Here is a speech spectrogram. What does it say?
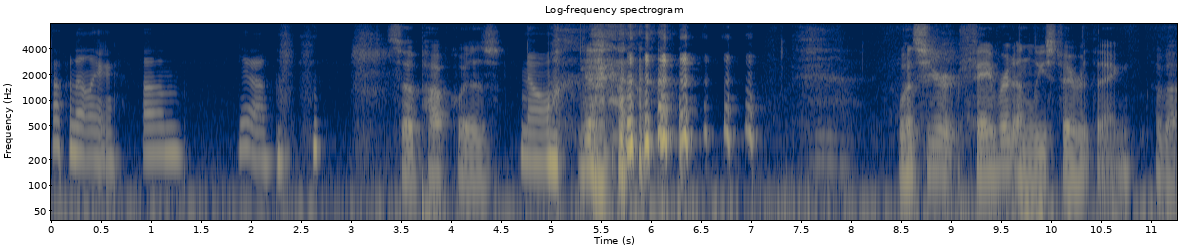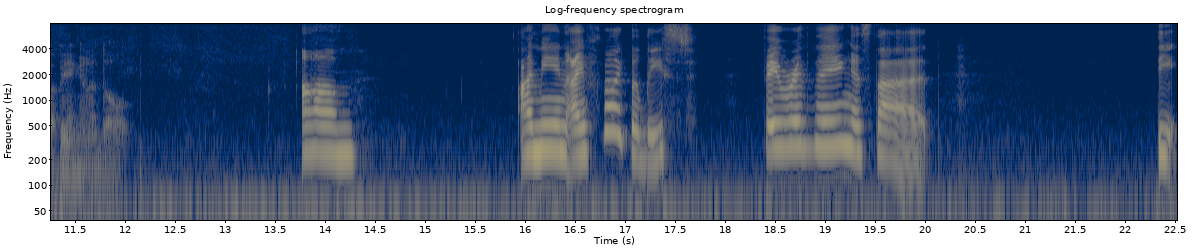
definitely um yeah So pop quiz. no What's your favorite and least favorite thing about being an adult? Um, I mean, I feel like the least favorite thing is that the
